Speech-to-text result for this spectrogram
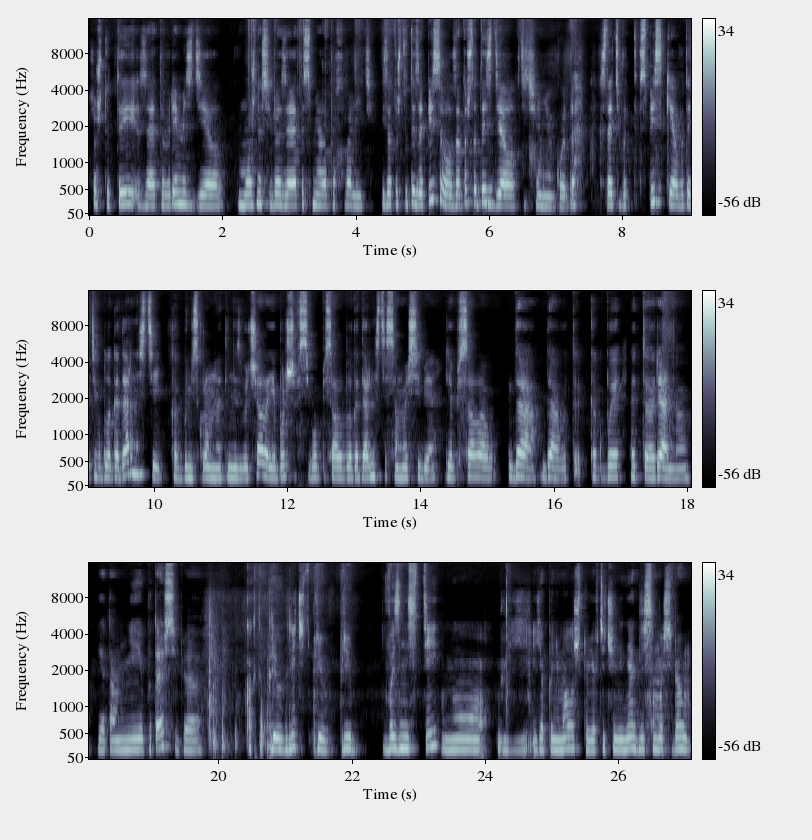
все, что ты за это время сделал. Можно себя за это смело похвалить. И за то, что ты записывал, за то, что ты сделал в течение года. Кстати, вот в списке вот этих благодарностей, как бы нескромно это ни звучало, я больше всего писала благодарности самой себе. Я писала, да, да, вот как бы это реально. Я там не пытаюсь себя как-то преувеличить, при, при, вознести, но я понимала, что я в течение дня для самой себя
